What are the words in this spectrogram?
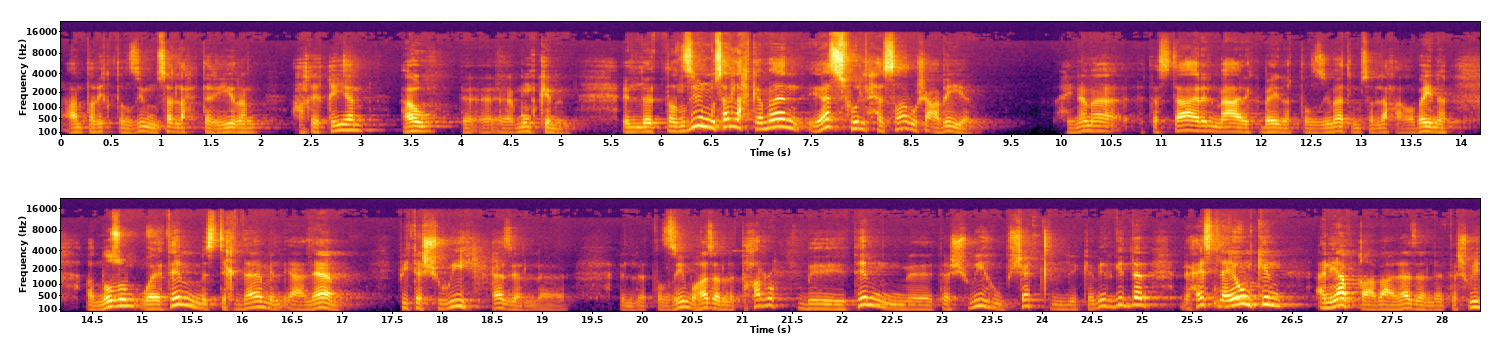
عن طريق التنظيم المسلح تغييرا حقيقيا أو آه، آه، ممكنا. التنظيم المسلح كمان يسهل حصاره شعبيا حينما تستعر المعارك بين التنظيمات المسلحة وبين النظم ويتم استخدام الإعلام في تشويه هذا التنظيم وهذا التحرك بيتم تشويهه بشكل كبير جدا بحيث لا يمكن أن يبقى بعد هذا التشويه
